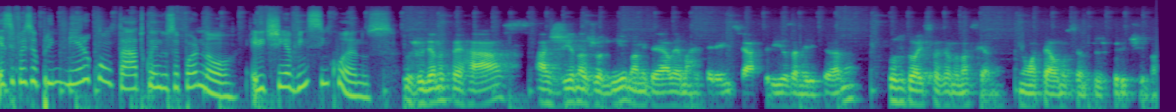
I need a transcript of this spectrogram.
Esse foi seu primeiro contato com a indústria pornô. Ele tinha 25 anos. O Juliano Ferraz, a Gina Jolie, o nome dela é uma referência à atriz americana, os dois fazendo uma cena, em um hotel no centro de Curitiba.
